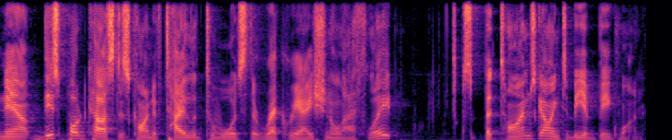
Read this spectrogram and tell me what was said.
Now, this podcast is kind of tailored towards the recreational athlete, but time's going to be a big one.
